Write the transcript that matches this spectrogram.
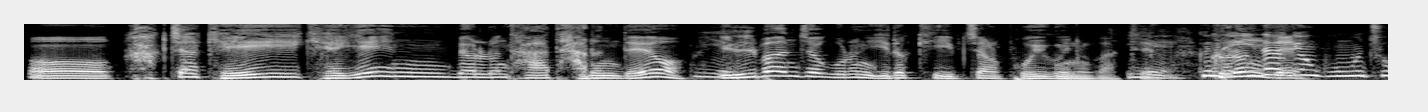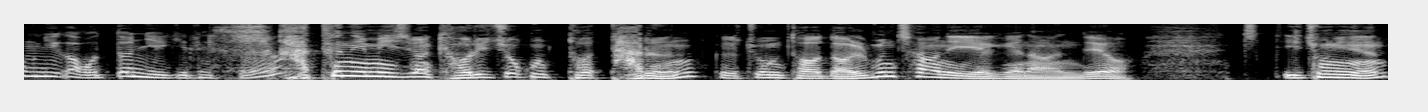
어, 각자 개, 개개인별로는 다 다른데요. 예. 일반적으로는 이렇게 입장을 보이고 있는 것 같아요. 예. 근데 이낙연 국무총리가 어떤 얘기를 했어요? 같은 의미지만 결이 조금 더 다른, 좀 더 넓은 차원의 이야기가 나왔는데요. 이 총리는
